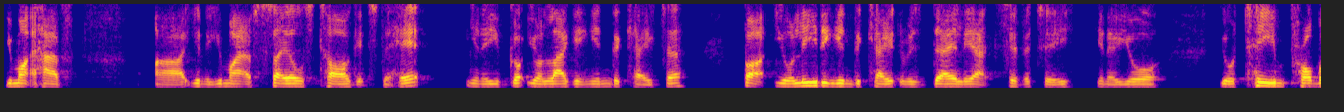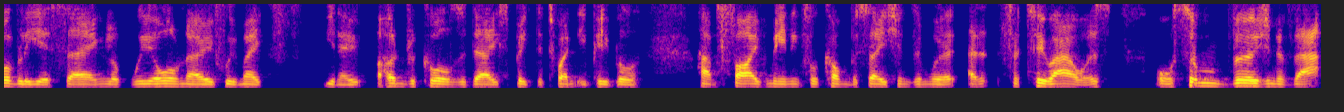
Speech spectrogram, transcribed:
you might have uh, you know you might have sales targets to hit you know you've got your lagging indicator but your leading indicator is daily activity you know your your team probably is saying look we all know if we make you know 100 calls a day speak to 20 people have five meaningful conversations and we're for two hours or some version of that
